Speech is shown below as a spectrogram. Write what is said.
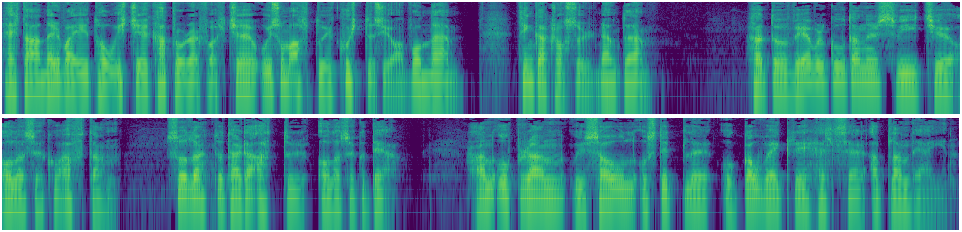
Hetta nervai tog ikkje kapprårarfolkje, og som alltid kutte seg av vonne. Tinka Krosser nevnte. Høttu vevergodaner svitje Olasøk og aftan, så løntu tar det atter Olasøk og det. Han opprann i sol og stidle og gåvegri helser atlandegin.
